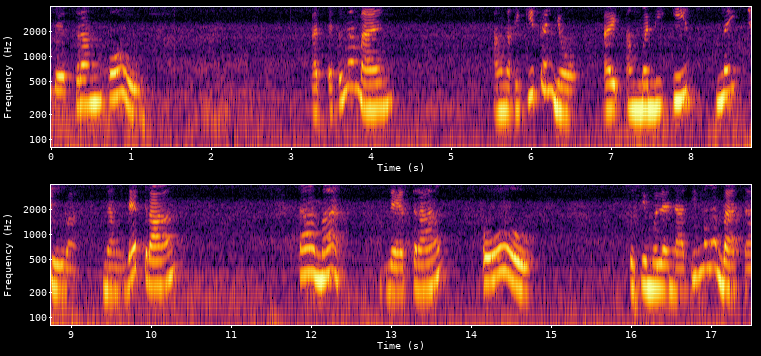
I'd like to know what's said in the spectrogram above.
letrang O. At ito naman, ang nakikita nyo ay ang maliit na itsura ng letrang Tama, letrang O. So simulan natin mga bata,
